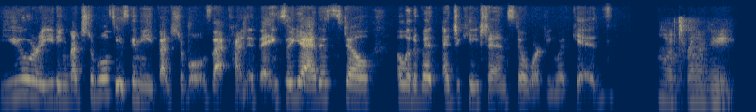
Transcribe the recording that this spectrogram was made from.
you are eating vegetables he's going to eat vegetables that kind of thing. So yeah it is still a little bit education still working with kids. Oh that's really neat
